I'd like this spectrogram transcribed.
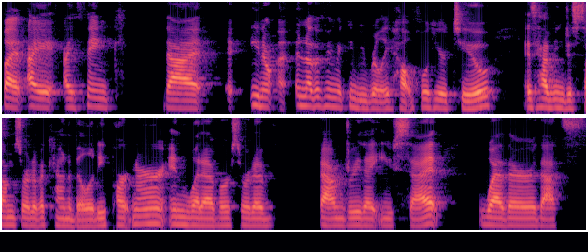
but I, I think that, eh, you know, another thing that can be really helpful here too is having just some sort of accountability partner in whatever sort of boundary that you set, whether that's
